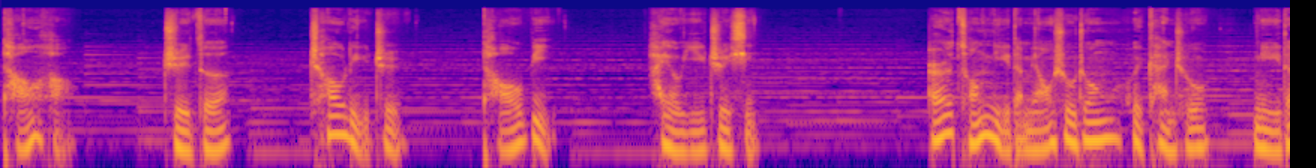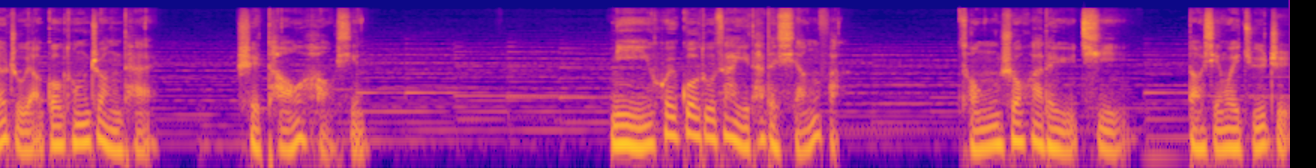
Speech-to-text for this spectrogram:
讨好、指责、超理智、逃避，还有一致性。而从你的描述中会看出，你的主要沟通状态是讨好型。你会过度在意他的想法，从说话的语气到行为举止，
